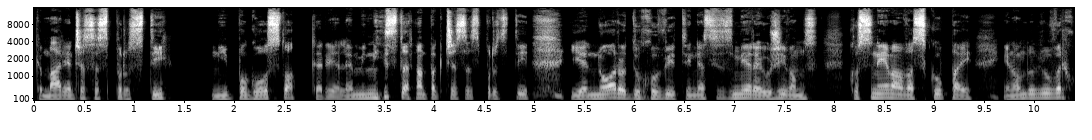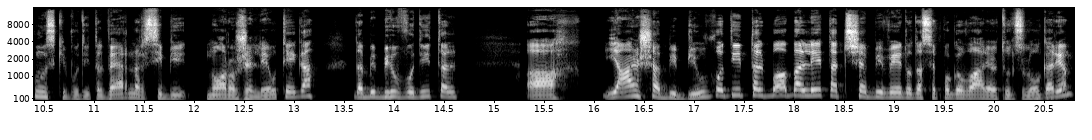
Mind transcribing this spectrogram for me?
ker Marjan, če se sprosti, ni pogosto, ker je le minister, ampak če se sprosti, je noro duhovit in jaz zmeraj uživam, ko snemamo skupaj. In on bi bil vrhunski voditelj. Werner si bi noro želel tega, da bi bil voditelj. Uh, Janša bi bil voditelj Boba leta, če bi vedel, da se pogovarjajo tudi z logarjem.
